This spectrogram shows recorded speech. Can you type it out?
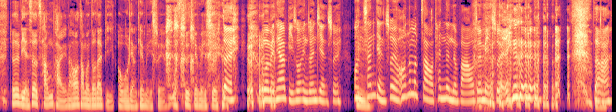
就是脸色苍白，然后他们都在比哦，我两天没睡了，我四天没睡。对，我们每天要比说，你昨天几点睡？哦，你三点睡哦，那么早，太嫩了吧？我昨天没睡。对啊，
